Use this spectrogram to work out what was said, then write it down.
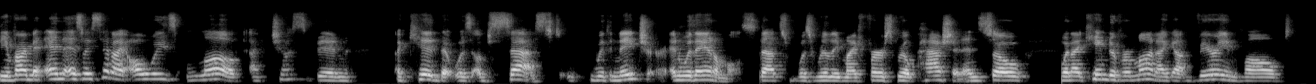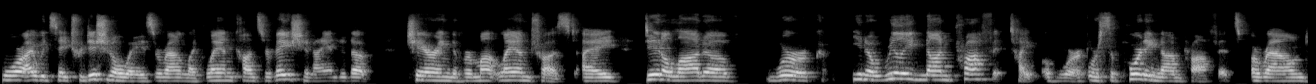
the environment. And as I said, I always loved. I've just been a kid that was obsessed with nature and with animals. That was really my first real passion. And so when I came to Vermont, I got very involved, more, I would say, traditional ways around like land conservation. I ended up chairing the Vermont Land Trust. I did a lot of work, you know, really nonprofit type of work or supporting nonprofits around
